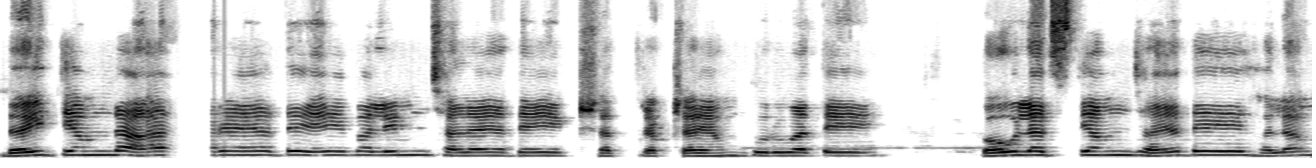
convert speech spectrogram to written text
દૈત્યમ ધારયતે બલિમ છલયતે ક્ષત્રક્ષયમ કુર્વતે કૌલસ્ત્યમ જયતે હલમ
